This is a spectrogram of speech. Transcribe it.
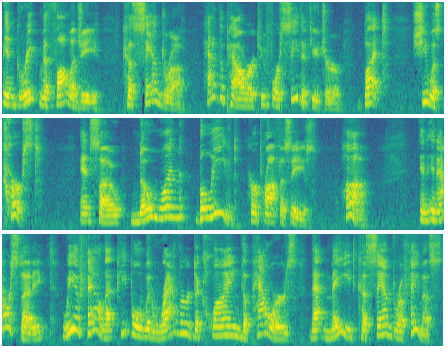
in Greek mythology, Cassandra had the power to foresee the future, but she was cursed. And so no one believed her prophecies. Huh. In, in our study, we have found that people would rather decline the powers that made Cassandra famous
